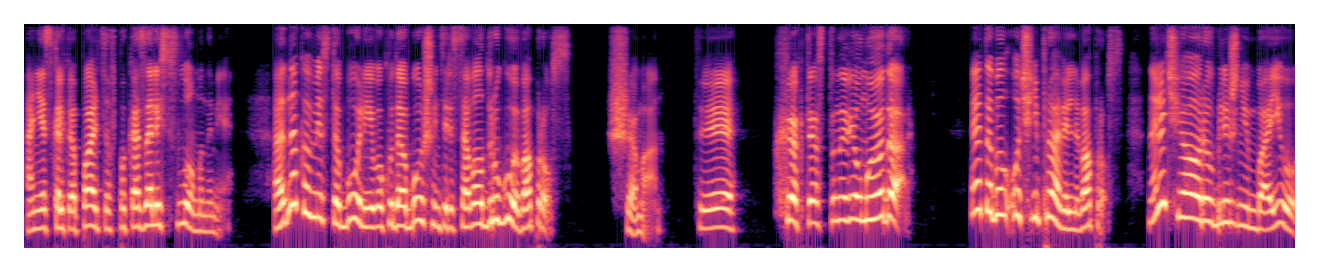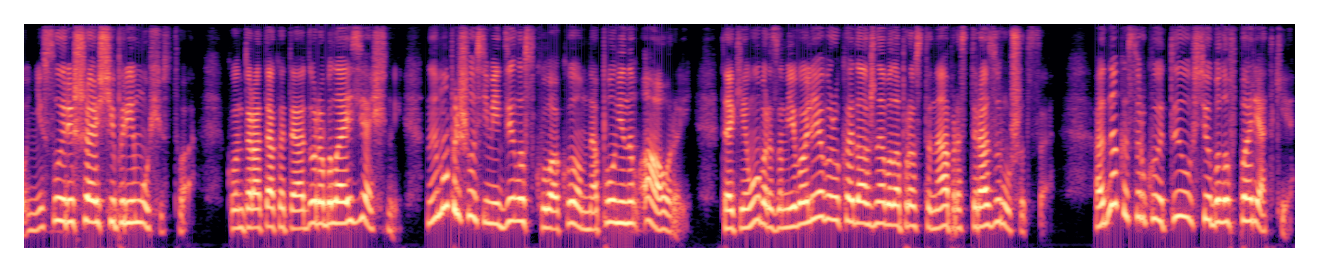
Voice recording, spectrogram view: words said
а несколько пальцев показались сломанными. Однако вместо боли его куда больше интересовал другой вопрос. «Шаман, ты... как ты остановил мой удар?» Это был очень правильный вопрос. Наличие ауры в ближнем бою несло решающее преимущество. Контратака Теодора была изящной, но ему пришлось иметь дело с кулаком, наполненным аурой. Таким образом, его левая рука должна была просто-напросто разрушиться. Однако с рукой Тео все было в порядке,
